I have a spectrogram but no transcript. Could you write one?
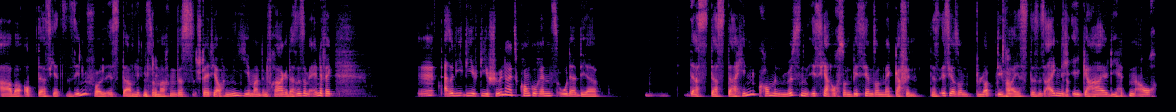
Aber ob das jetzt sinnvoll ist, da mitzumachen, das stellt ja auch nie jemand in Frage. Das ist im Endeffekt, also die, die, die Schönheitskonkurrenz oder der das, das dahin kommen müssen, ist ja auch so ein bisschen so ein MacGuffin. Das ist ja so ein Plot-Device. Das ist eigentlich ja. egal. Die hätten auch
